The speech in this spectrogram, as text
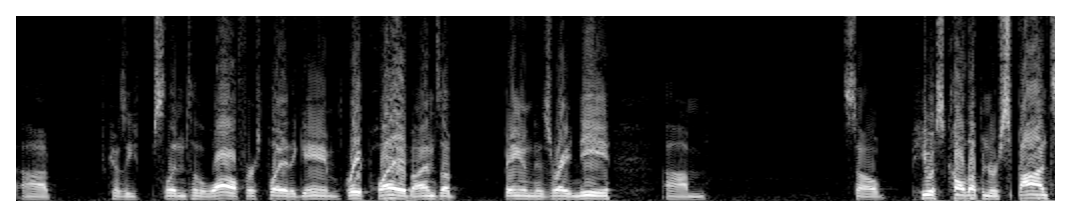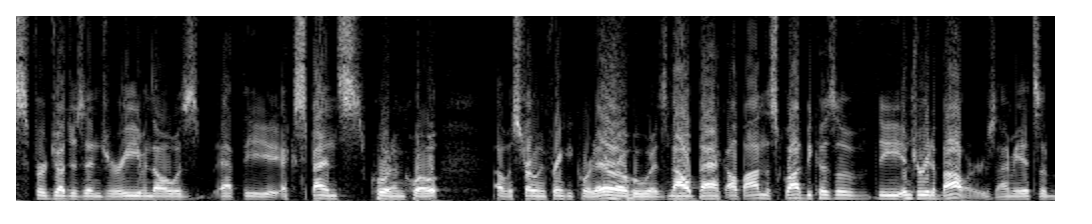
uh, because he slid into the wall first play of the game. Great play, but ends up banging his right knee. Um, so he was called up in response for Judge's injury, even though it was at the expense, quote unquote, of a struggling Frankie Cordero, who is now back up on the squad because of the injury to Bauers. I mean, it's a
